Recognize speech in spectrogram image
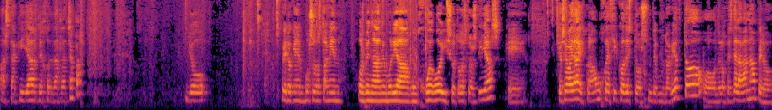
hasta aquí ya os dejo de dar la chapa. Yo espero que vosotros también os venga a la memoria algún juego y sobre todo estos días que, que os vayáis con algún jueguecito de estos de mundo abierto o de lo que os dé la gana, pero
